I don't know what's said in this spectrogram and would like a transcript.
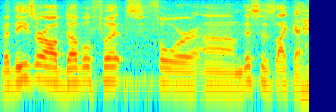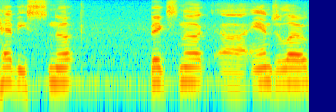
but these are all double foots for um, this is like a heavy snook, big snook. Uh, Angelo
